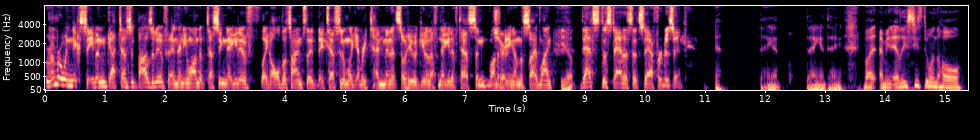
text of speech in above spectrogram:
remember when Nick Saban got tested positive and then he wound up testing negative like all the times they they tested him like every ten minutes so he would get enough negative tests and wound Sure. up being on the sideline. Yep. That's the status that Stafford is in. Dang it. Dang it. Dang it. But I mean, at least he's doing the whole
